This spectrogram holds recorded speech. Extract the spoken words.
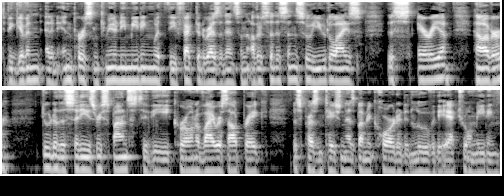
to be given at an in-person community meeting with the affected residents and other citizens who utilize this area. However, due to the city's response to the coronavirus outbreak, this presentation has been recorded in lieu of the actual meeting.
